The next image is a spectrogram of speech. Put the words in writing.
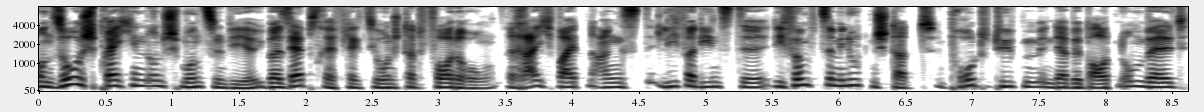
Und so sprechen und schmunzeln wir über Selbstreflexion statt Forderung, Reichweitenangst, Lieferdienste, die 15 Minuten statt Prototypen in der bebauten Umwelt,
